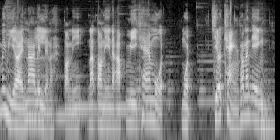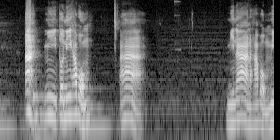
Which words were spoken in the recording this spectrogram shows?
ไม่มีอะไรน่าเล่นเลยนะ ตอนนี้ณตอนนี้นะครับ มีแค่หมดหมดขี่รถแข่งเท่านั้นเอง อะ มีตัวนี้ครับผม อ่า มีหน้านะครับผม มี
